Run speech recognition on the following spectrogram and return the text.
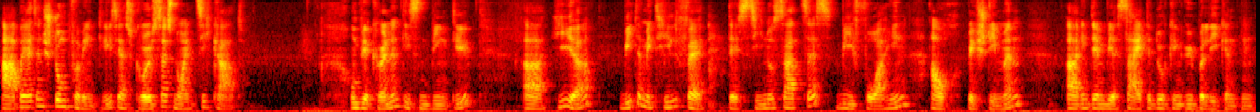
aber jetzt ein stumpfer Winkel ist, er ist größer als 90 Grad. Und wir können diesen Winkel äh, hier wieder mit Hilfe des Sinussatzes, wie vorhin, auch bestimmen, äh, indem wir Seite durch gegenüberliegenden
